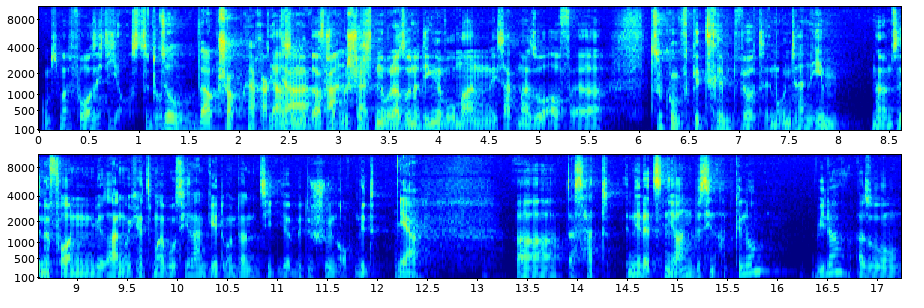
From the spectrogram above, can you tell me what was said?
um es mal vorsichtig auszudrücken. So Workshop-Charakter. Ja, so eine Workshop-Geschichten oder so eine Dinge, wo man, ich sag mal so, auf äh, Zukunft getrimmt wird im Unternehmen. Ne, Im Sinne von, wir sagen euch jetzt mal, wo es hier lang geht und dann zieht ihr bitte schön auch mit. Ja. Äh, das hat in den letzten Jahren ein bisschen abgenommen, wieder. Also,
